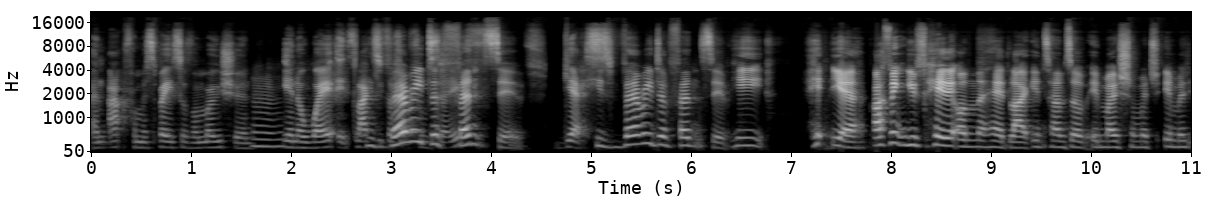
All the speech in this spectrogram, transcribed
and act from a space of emotion Mm. in a way. It's like He's he does it very from safe. defensive. Yes, He's very defensive. He, he, yeah, I think you've hit it on the head, like in terms of emotional mat- imma-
